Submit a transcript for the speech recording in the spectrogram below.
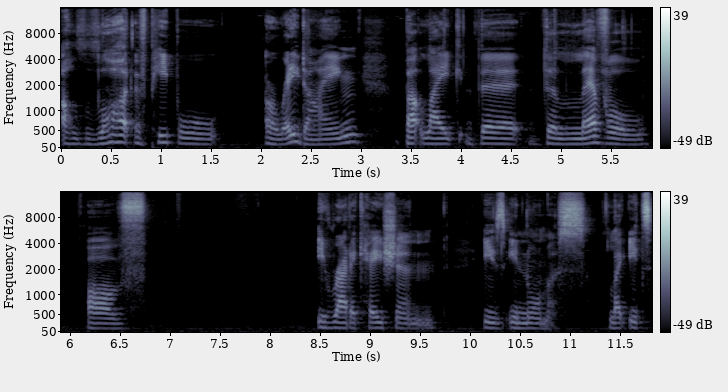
a lot of people are already dying but like the the level of eradication is enormous. Like it's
